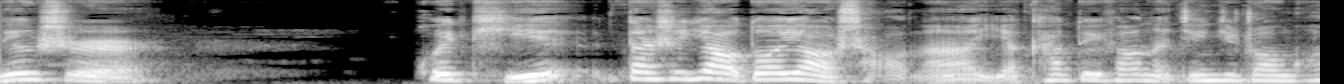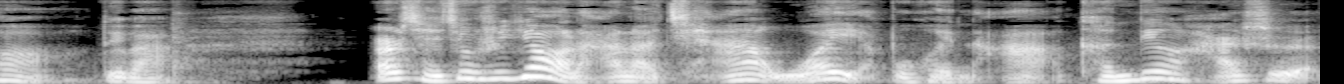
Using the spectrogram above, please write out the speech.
定是会提，但是要多要少呢，也看对方的经济状况，对吧？而且就是要来了钱，我也不会拿，肯定还是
